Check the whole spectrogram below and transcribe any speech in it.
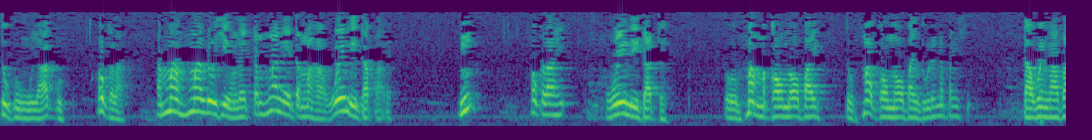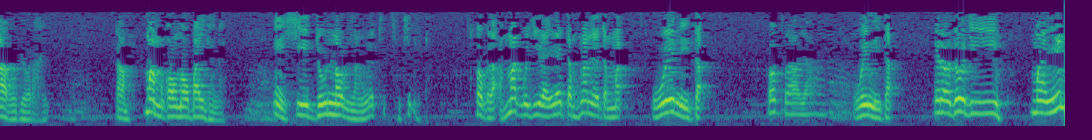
သူ့ကိုငူရာကိုဟုတ်ကလားအမှတ်မှတ်လို့ရှိရင်လည်းတမတ်နဲ့တမတ်ဟာဝေးနေတတ်ပါတယ်ဟင်ဟုတ်ကလားဝေးနေတတ်တယ်ဟိုမှတ်မကောင်းတော့ပိုင်း သူမှတ်ကောင်းတော့ပိုင်းသူလည်းနှစ်ပိုင်းရှိဒါဝင်္ဂါသကိုပြောတာဟဲ့ဒါမှတ်မကောင်းတော့ပိုင်းတယ်အင်းရှေဒုနောက်လံလည်းဖြစ်ဖြစ်နေတာဟုတ်ကလားအမှတ်ကိုကြည့်လိုက်လေတမှတ်နဲ့တမတ်ဝေးနေတတ်ဟုတ်ကလားဗျာဝေးနေတတ်အဲ့တော့တို့ဒီမှန်ရင်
